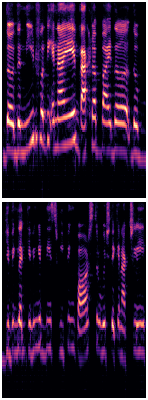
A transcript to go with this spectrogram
the the need for the nia backed up by the the giving like giving it these sweeping powers through which they can actually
